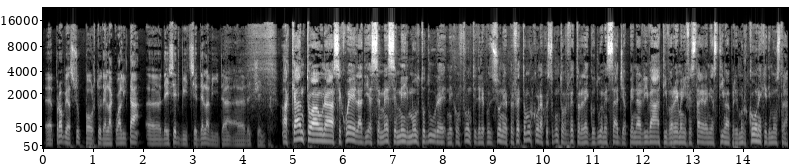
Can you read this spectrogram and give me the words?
eh, proprio a supporto della qualità eh, dei servizi e della vita eh, del centro. Accanto a una sequela di sms e mail molto dure nei confronti delle posizioni del prefetto Morcone, a questo punto prefetto le leggo due messaggi appena arrivati. Vorrei manifestare la mia stima per il Morcone che dimostra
